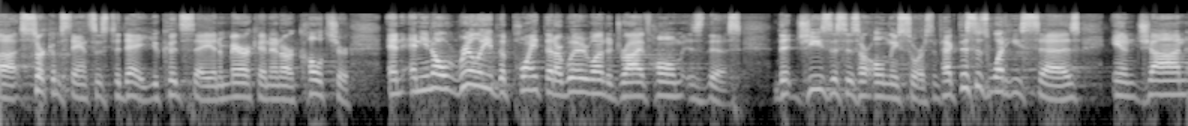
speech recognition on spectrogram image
uh, circumstances today, you could say, in America and in our culture. And, and you know, really, the point that I really wanted to drive home is this that Jesus is our only source. In fact, this is what he says in John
